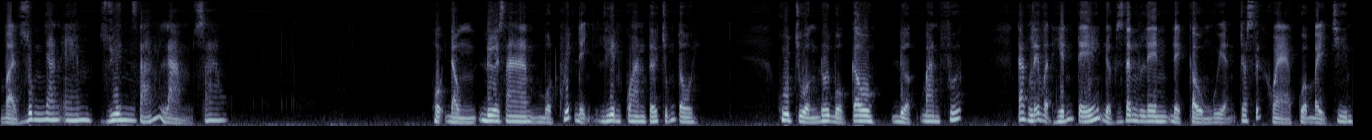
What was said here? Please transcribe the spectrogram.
và dung nhan em duyên dáng làm sao. Hội đồng đưa ra một quyết định liên quan tới chúng tôi. Khu chuồng đôi bồ câu được ban phước. Các lễ vật hiến tế được dâng lên để cầu nguyện cho sức khỏe của bầy chim.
